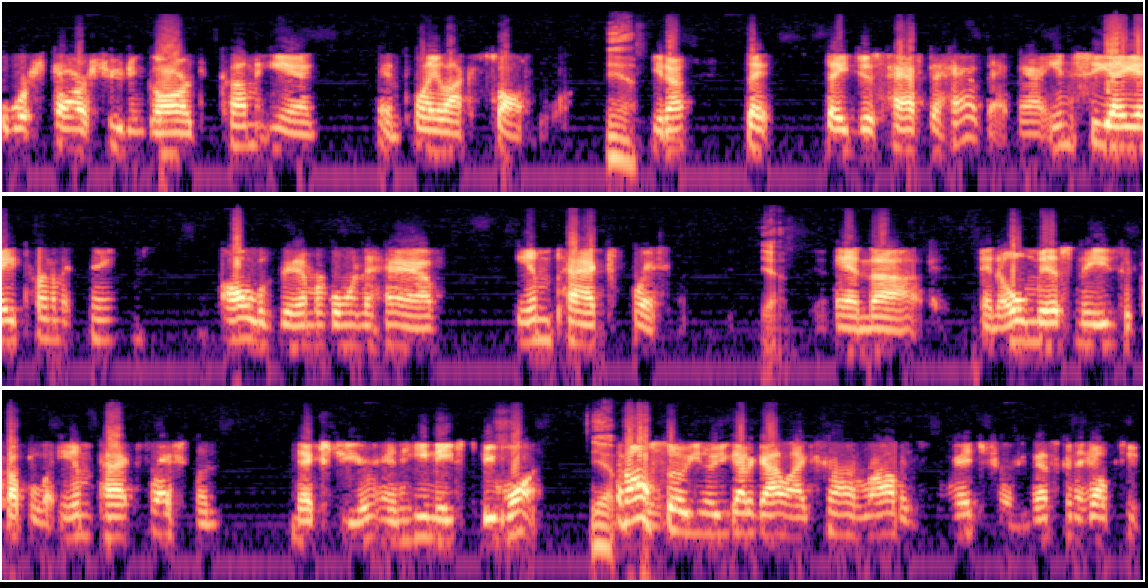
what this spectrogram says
four-star shooting guard, to come in and play like a sophomore. Yeah. You know, they they just have to have that. Now, NCAA tournament teams, all of them are going to have impact freshmen. Yeah. And uh, and Ole Miss needs a couple of impact freshmen next year, and he needs to be one. Yep. And also, you know, you got a guy like Sean Robinson redshirting. That's going to help too.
